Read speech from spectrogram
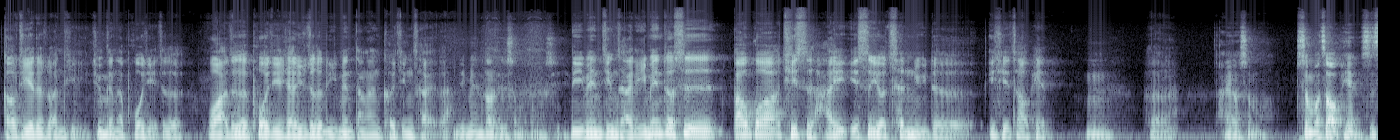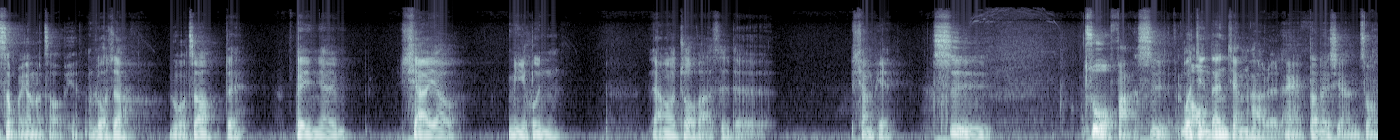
高阶的软体去跟他破解这个。嗯、哇，这个破解下去，这个里面档案可精彩了。里面到底是什么东西？里面精彩，里面就是包括其实还也是有成女的一些照片。嗯呃，还有什么？什么照片？是什么样的照片？裸照。裸照。对，被人家下药迷昏，然后做法式的相片是。做法事，我简单讲好了啦。哎，到底写很重？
